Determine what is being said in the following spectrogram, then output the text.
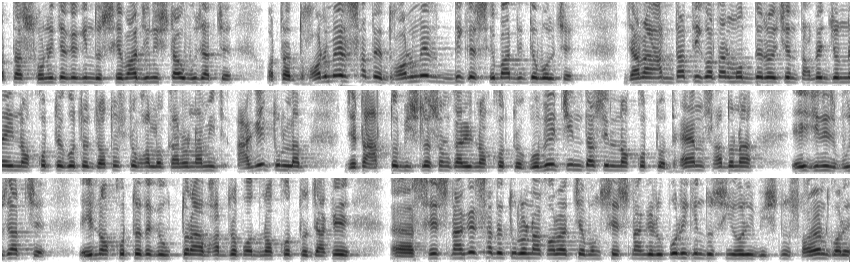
অর্থাৎ শনি থেকে কিন্তু সেবা জিনিসটাও বুঝাচ্ছে, অর্থাৎ ধর্মের সাথে ধর্মের দিকে সেবা দিতে বলছে। যারা আধ্যাত্মিকতার মধ্যে রয়েছেন তাদের জন্য এই নক্ষত্র গোচর যথেষ্ট ভালো। কারণ আমি আগেই তুললাম যেটা আত্মবিশ্লেষণকারী নক্ষত্র গভীর চিন্তাশীল নক্ষত্র ধ্যান সাধনা এই জিনিস বুঝাচ্ছে। এই নক্ষত্র থেকে উত্তরা ভাদ্রপদ নক্ষত্র যাকে আহ, শেষ নাগের সাথে তুলনা করা হচ্ছে এবং শেষ নাগের উপরই কিন্তু শ্রীহরি বিষ্ণু শয়ন করে।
